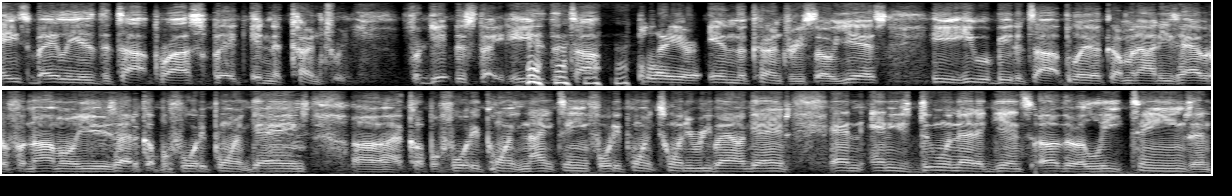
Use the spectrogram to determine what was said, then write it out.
Ace Bailey is the top prospect in the country. Forget the state. He is the top player in the country. So yes, he, he would be the top player coming out. He's having a phenomenal year. He's had a couple 40 point games, uh, a couple 40 point 19, 40 point 20 rebound games. And and he's doing that against other elite teams. And,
